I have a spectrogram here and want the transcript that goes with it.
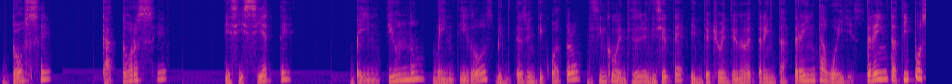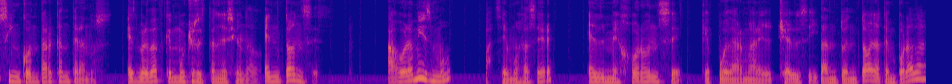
12, 14, 17, 21, 22, 23, 24, 25, 26, 27, 28, 29, 30. 30 güeyes. 30 tipos sin contar canteranos. Es verdad que muchos están lesionados. Entonces, ahora mismo pasemos a hacer el mejor 11 que puede armar el Chelsea, tanto en toda la temporada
